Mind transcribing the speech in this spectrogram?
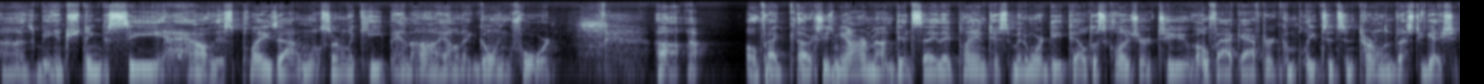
Uh, it'll be interesting to see how this plays out, and we'll certainly keep an eye on it going forward. Uh, OFAC, uh, excuse me, Iron Mountain did say they plan to submit a more detailed disclosure to OFAC after it completes its internal investigation.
